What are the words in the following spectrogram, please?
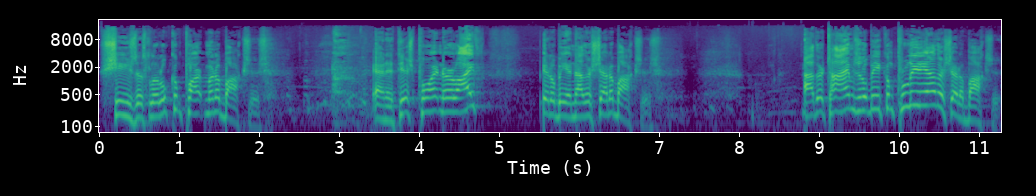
she's this little compartment of boxes. And at this point in her life, it'll be another set of boxes. Other times, it'll be a completely other set of boxes.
